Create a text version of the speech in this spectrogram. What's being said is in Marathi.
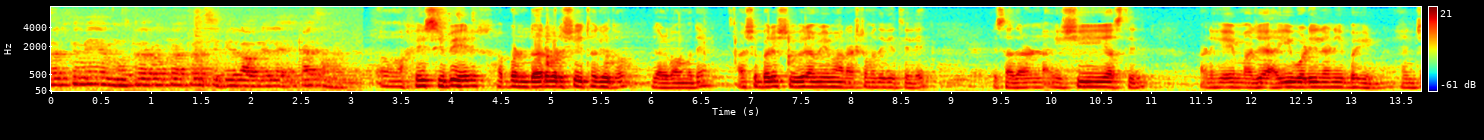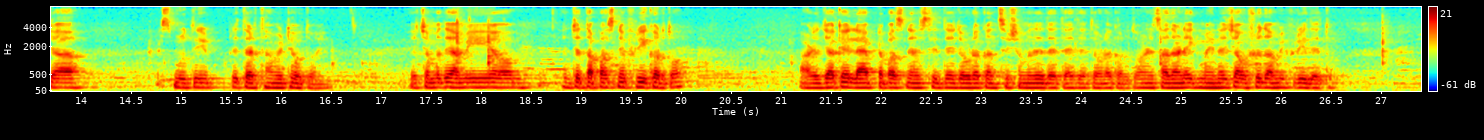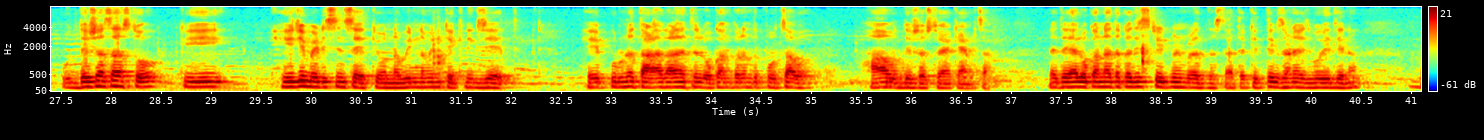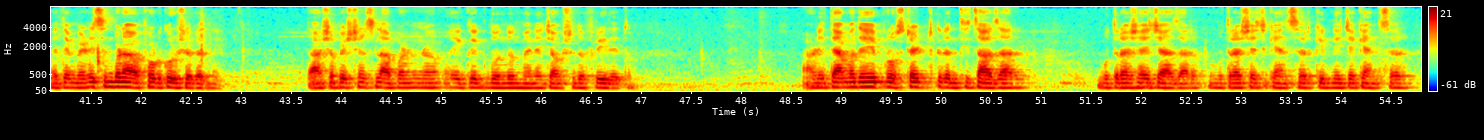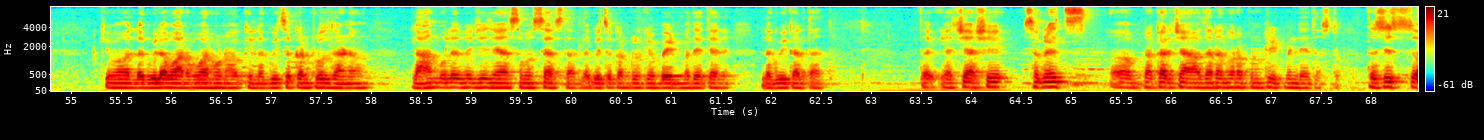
सर तुम्ही मूत्ररोगाचं शिबिर लावलेलं आहे. काय सांगाल? हे शिबिर आपण दरवर्षी इथं घेतो जळगावमध्ये. अशी बरीच शिबिर आम्ही महाराष्ट्रामध्ये घेतलेली आहेत. हे साधारण ऐंशी असतील. आणि हे माझे आई वडील आणि बहीण ह्यांच्या स्मृती प्रित्यर्थ आम्ही ठेवतो आहे. याच्यामध्ये आम्ही यांच्या तपासण्या फ्री करतो. आणि ज्या काही लॅब तपासण्या असतील त्या जेवढ्या कन्सेशनमध्ये देता येते तेवढ्या करतो. आणि साधारण एक महिन्याची औषधं आम्ही फ्री देतो. उद्देश असा असतो की ही जे मेडिसिन्स आहेत किंवा नवीन नवीन टेक्निक जे आहेत हे पूर्ण तळागाळातल्या लोकांपर्यंत पोचावं हा उद्देश असतो या कॅम्पचा नाही तर या लोकांना आता कधीच ट्रीटमेंट मिळत नसतं. आता कित्येक जण बघितले ना म्हणजे ते मेडिसिन पण अफोर्ड करू शकत नाही. तर अशा पेशंट्सला आपण एक एक दोन दोन महिन्याची औषधं फ्री देतो. आणि त्यामध्ये प्रोस्टेट ग्रंथीचा आजार मूत्राशयाचे आजार मूत्राशयाचे कॅन्सर किडनीचे कॅन्सर किंवा लघवीला वारंवार होणं की लघवीचं कंट्रोल जाणं लहान मुलं म्हणजे ज्या समस्या असतात लघवीचं कंट्रोल किंवा बेडमध्ये त्या लघवी करतात तर याचे असे सगळेच प्रकारच्या आजारांवर आपण ट्रीटमेंट देत असतो. तसेच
